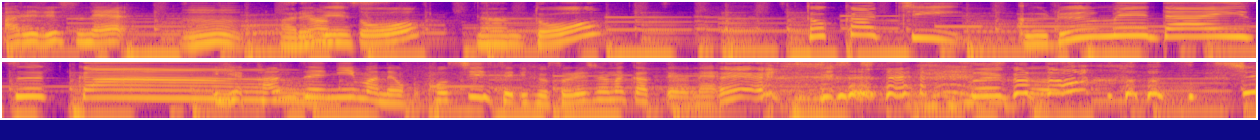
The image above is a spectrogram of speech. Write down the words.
あれですね。うんあれです。なんと？なんと十勝グルメ大図鑑。いや完全に今ね欲しいセリフそれじゃなかったよね。え そういうこと？旬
